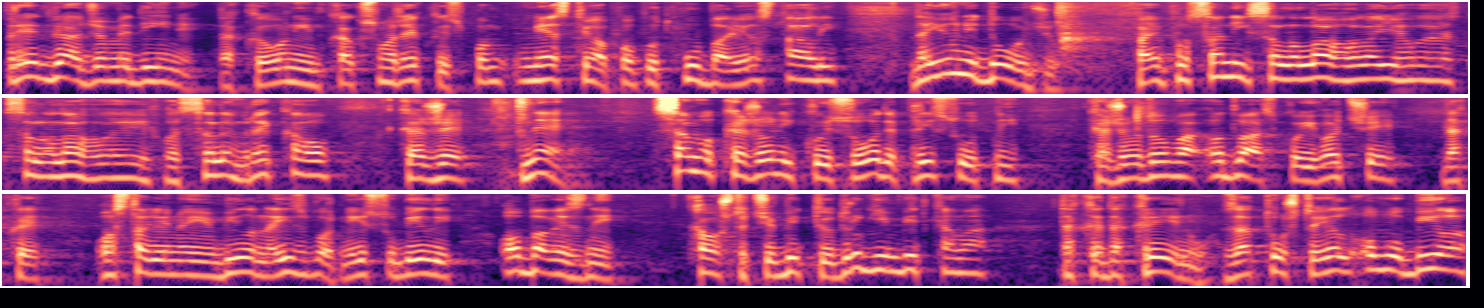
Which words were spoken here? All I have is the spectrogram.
predgrađa Medine, dakle oni, kako smo rekli, s mjestima poput Kuba i ostali, da i oni dođu. Pa je poslanik sallallahu alaihi wa sallam rekao, kaže, ne, samo kaže oni koji su ovdje prisutni, kaže od, ova, od vas koji hoće, dakle, ostavljeno im bilo na izbor, nisu bili obavezni kao što će biti u drugim bitkama, da kada krenu, zato što je ovo bio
